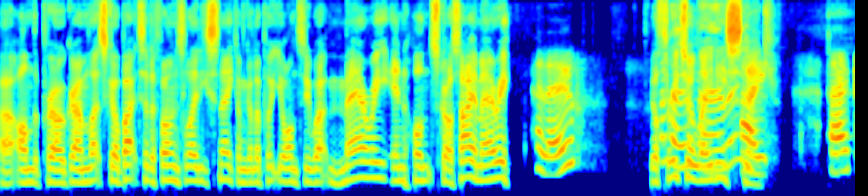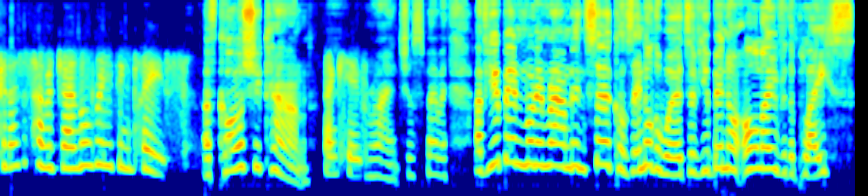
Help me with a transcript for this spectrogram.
uh, on the program. Let's go back to the phones, Lady Snake. I'm going to put you on to uh, Mary in Hunts Cross. Hi, Mary. Hello. You're through to Hello, Lady Snake. Uh, could I just have a general reading, please? Of course you can. Thank you. Right, just bear with. Have you been running round in circles? In other words, have you been all over the place?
